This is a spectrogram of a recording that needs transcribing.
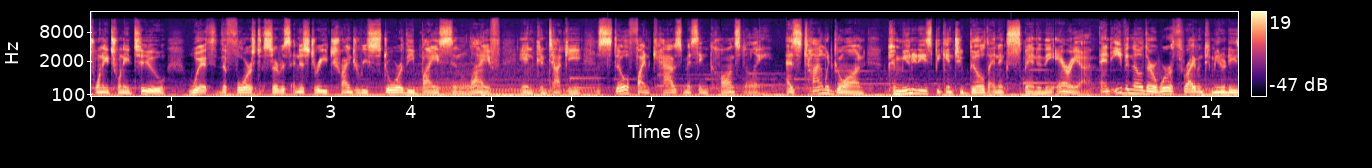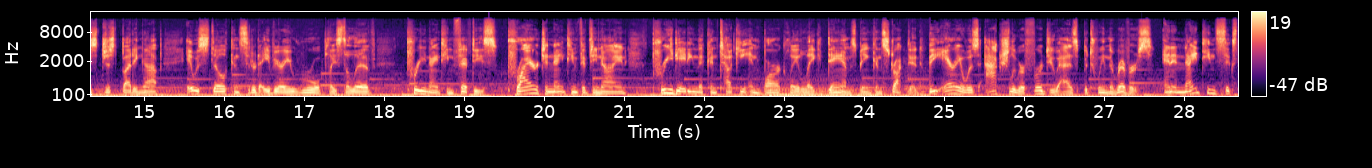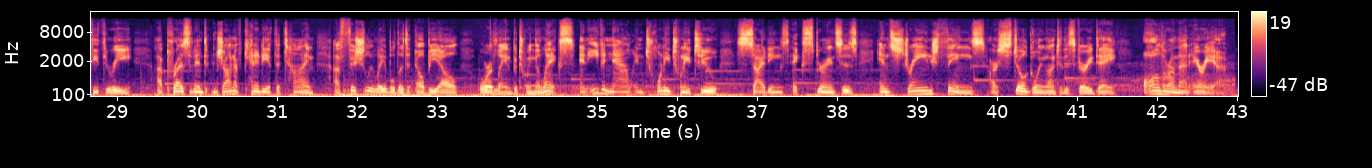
2022, with the Forest Service industry trying to restore the bison life in Kentucky, still find calves missing constantly. As time would go on, communities began to build and expand in the area. And even though there were thriving communities just budding up, it was still considered a very rural place to live pre 1950s. Prior to 1959, predating the Kentucky and Barkley Lake dams being constructed, the area was actually referred to as Between the Rivers. And in 1963, a President John F. Kennedy at the time officially labeled it LBL, or Land Between the Lakes. And even now in 2022, sightings, experiences, and strange things are still going on to this very day all around that area.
